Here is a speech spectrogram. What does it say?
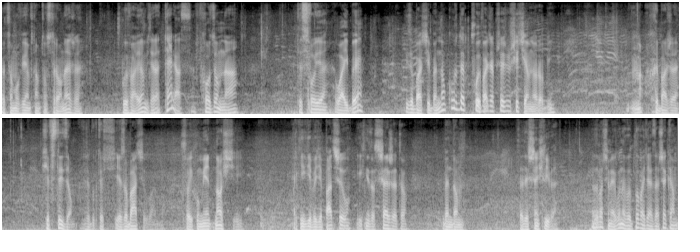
To co mówiłem w tamtą stronę, że pływają i teraz, teraz wchodzą na te swoje łajby i zobaczcie, będą kurde pływać, a przecież już się ciemno robi. No, chyba, że się wstydzą, żeby ktoś je zobaczył albo swoich umiejętności. Jak nikt nie będzie patrzył, ich nie dostrzeże, to będą wtedy szczęśliwe. No zobaczymy, jak będą wypływać, ja zaczekam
